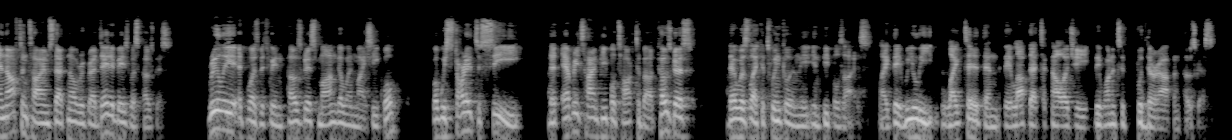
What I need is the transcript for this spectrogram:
And oftentimes that no regret database was Postgres. Really, it was between Postgres, Mongo, and MySQL. But we started to see that every time people talked about Postgres, there was like a twinkle in the in people's eyes. Like they really liked it and they loved that technology. They wanted to put their app in Postgres.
